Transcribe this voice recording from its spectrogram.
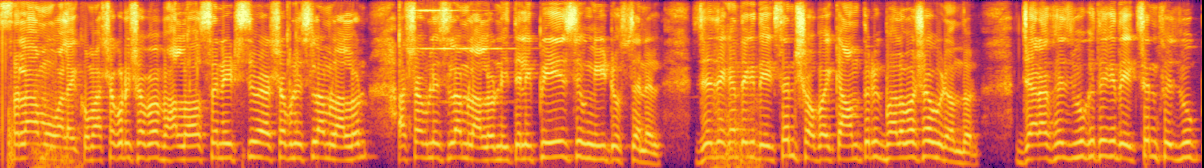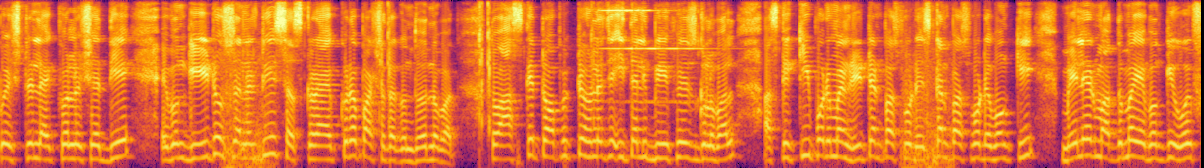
আসসালামু আলাইকুম। আশা করি সবাই ভালো আছেন। It's me Ashraful Islam Lalon. Ashraful Islam Lalon Italy page এবং ইউটিউব চ্যানেল যে যেখান থেকে দেখছেন, সবাইকে আন্তরিক ভালোবাসা অভিনন্দন। যারা ফেসবুকে থেকে দেখছেন ফেসবুক পেজটি লাইক ফলো শেয়ার দিয়ে এবং ইউটিউব চ্যানেলটি সাবস্ক্রাইব করে পাশে থাকুন। ধন্যবাদ। তো আজকের টপিকটা হলো যে ইতালি বিএফএস গ্লোবাল আজকে কি পরিমাণ রিটার্ন পাসপোর্ট স্ক্যান পাসপোর্ট এবং কি মেলের মাধ্যমে এবং কি ওয়েব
